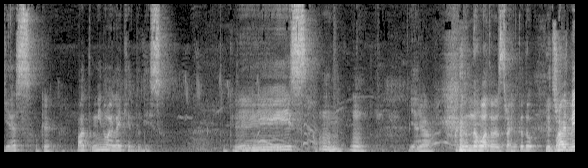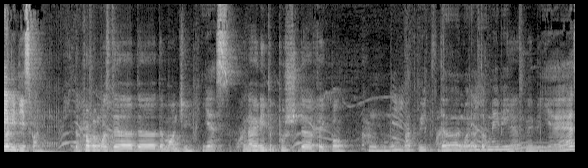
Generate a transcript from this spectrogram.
Yes. Okay. But meanwhile, I can do this. Okay. This. Mm, mm. Yeah. Yeah. I don't know what I was trying to do. You but tried, maybe but this one. the problem was the the the Monchi. Yes. And now you need to push the fake ball. Mm -hmm. But with the loyal dog, maybe. Yes, maybe. Yes.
